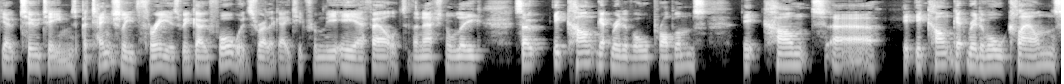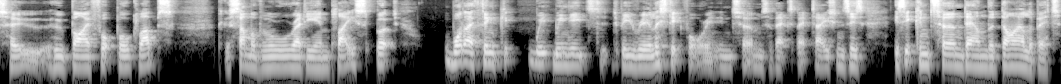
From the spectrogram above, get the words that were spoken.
you know two teams, potentially three as we go forwards, relegated from the EFL to the National League. So it can't get rid of all problems. It can't. Uh, it, it can't get rid of all clowns who who buy football clubs because some of them are already in place. But what I think we, we need to be realistic for in, in, terms of expectations is is it can turn down the dial a bit.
